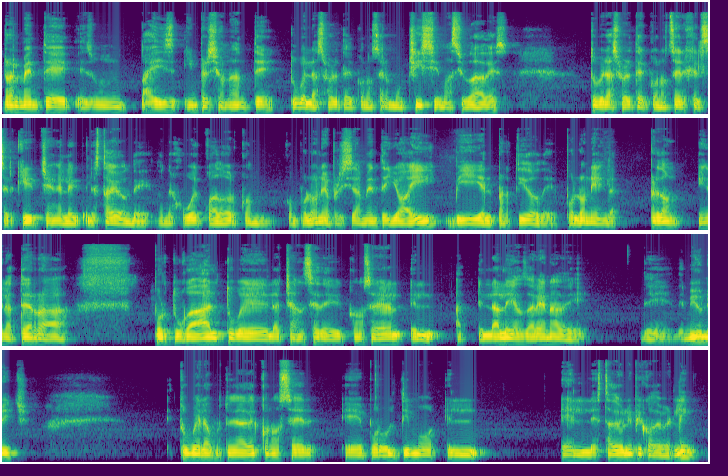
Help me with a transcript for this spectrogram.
realmente es un país impresionante. Tuve la suerte de conocer muchísimas ciudades tuve la suerte de conocer Helserkirchen, el, el estadio donde, donde jugó Ecuador con, Polonia precisamente. Yo ahí vi el partido de Polonia, perdón, Inglaterra, Portugal, tuve la chance de conocer el, el, el Allianz Arena de, de, de Múnich, tuve la oportunidad de conocer eh, por último el, el Estadio Olímpico de Berlín.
